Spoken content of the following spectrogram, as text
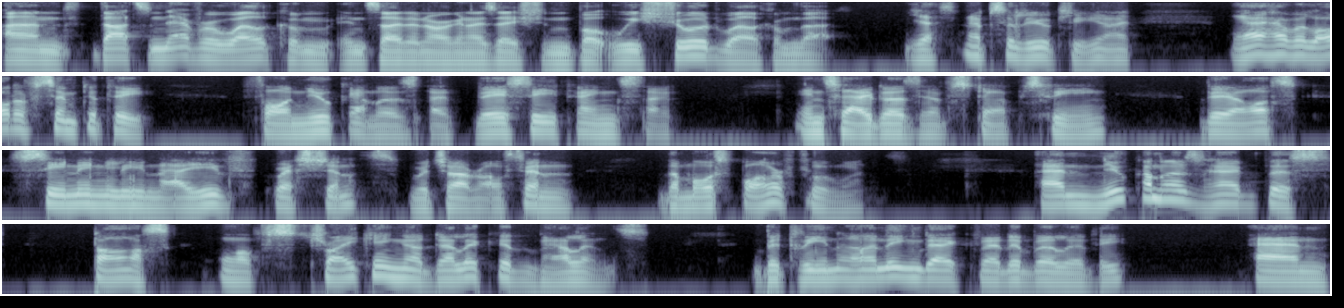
And that's never welcome inside an organization, but we should welcome that. Yes, absolutely. I, I have a lot of sympathy for newcomers that they see things that insiders have stopped seeing. They ask seemingly naive questions, which are often the most powerful ones. And newcomers had this task of striking a delicate balance between earning their credibility and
